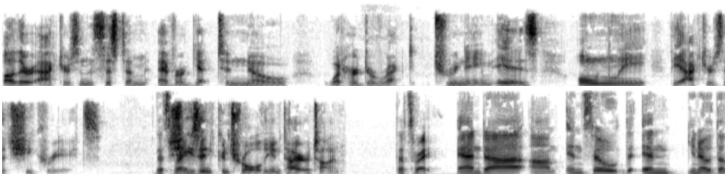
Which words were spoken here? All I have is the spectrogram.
other actors in the system ever get to know what her direct true name is. Only the actors that she creates. That's right. She's in control the entire time. That's right. And uh, um, and so the, and you know the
